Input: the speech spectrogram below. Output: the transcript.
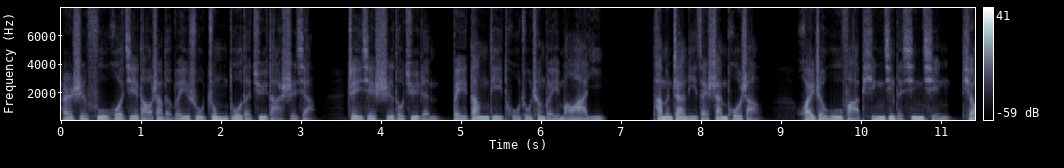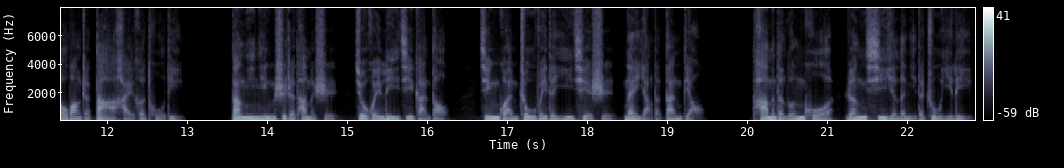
而是复活节岛上的为数众多的巨大石像。这些石头巨人被当地土著称为“毛阿依”，他们站立在山坡上，怀着无法平静的心情眺望着大海和土地。当你凝视着他们时，就会立即感到，尽管周围的一切是那样的单调。他们的轮廓仍吸引了你的注意力，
